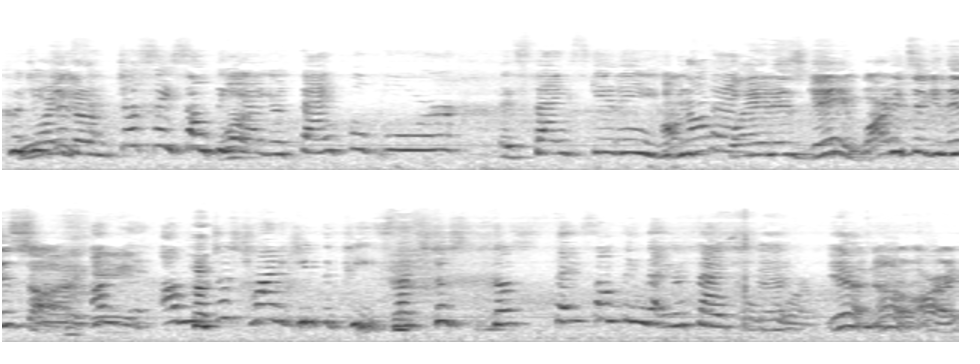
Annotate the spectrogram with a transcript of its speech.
Could you Why just, you gotta- just say something What? that you're thankful for? It's Thanksgiving. You I'm not thank- playing his game. Why are you taking his side? I'm, I'm just trying to keep the peace. Let's just, just say something that you're thankful for. Yeah, no, all right.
